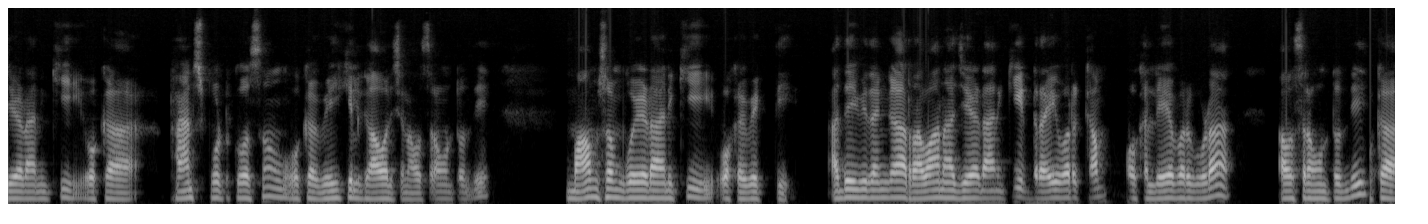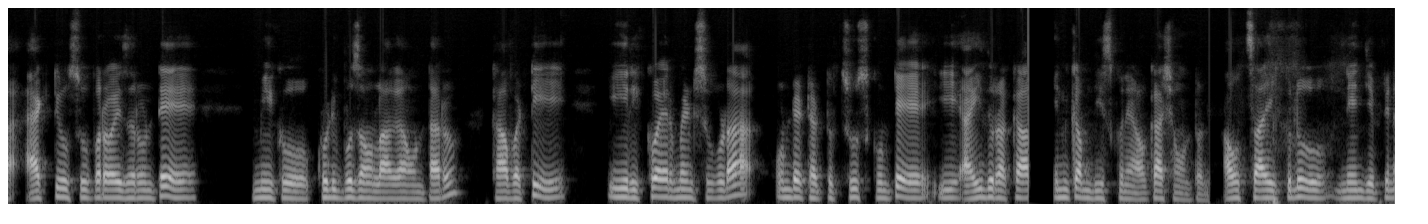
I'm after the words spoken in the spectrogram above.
చేయడానికి ఒక ట్రాన్స్పోర్ట్ కోసం ఒక వెహికల్ కావాల్సిన అవసరం ఉంటుంది. మాంసం కోయడానికి ఒక వ్యక్తి అదేవిధంగా రవాణా చేయడానికి డ్రైవర్ కమ్ ఒక లేబర్ కూడా అవసరం ఉంటుంది. ఒక యాక్టివ్ సూపర్వైజర్ ఉంటే మీకు కుడి భుజం లాగా ఉంటారు. కాబట్టి ఈ రిక్వైర్మెంట్స్ కూడా ఉండేటట్టు చూసుకుంటే ఈ ఐదు రకాల ఇన్కమ్ తీసుకునే అవకాశం ఉంటుంది. ఔత్సాహికులు నేను చెప్పిన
